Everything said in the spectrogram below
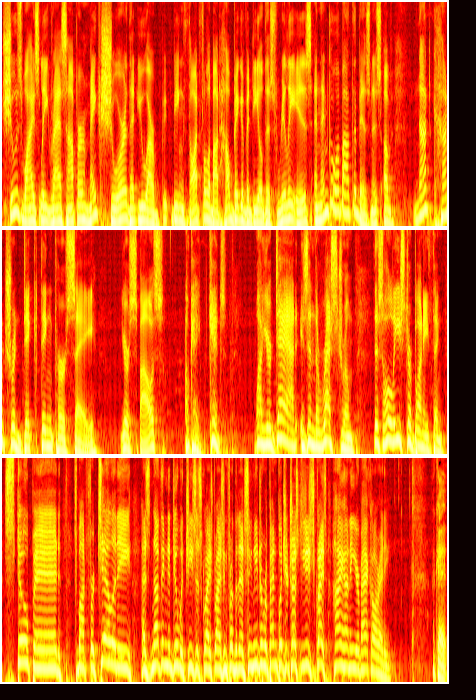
Choose wisely, Grasshopper. Make sure that you are b- being thoughtful about how big of a deal this really is, and then go about the business of not contradicting per se your spouse. Okay, kids, while your dad is in the restroom, this whole Easter bunny thing, stupid. It's about fertility, has nothing to do with Jesus Christ rising from the dead. So you need to repent, put your trust in Jesus Christ. Hi, honey, you're back already. Okay,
